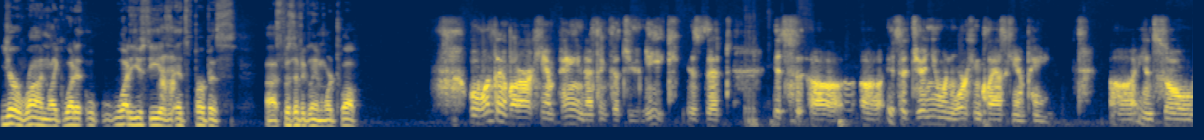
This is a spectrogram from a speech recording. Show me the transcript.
your run? Like, what what do you see as its purpose? uh, specifically in Ward 12? Well, one thing about our campaign, I think that's unique, is that it's uh, uh, it's a genuine working class campaign, uh, and so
